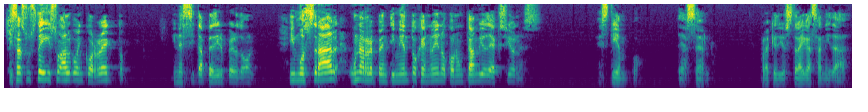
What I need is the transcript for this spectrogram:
Quizás usted hizo algo incorrecto y necesita pedir perdón y mostrar un arrepentimiento genuino con un cambio de acciones. Es tiempo de hacerlo para que Dios traiga sanidad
